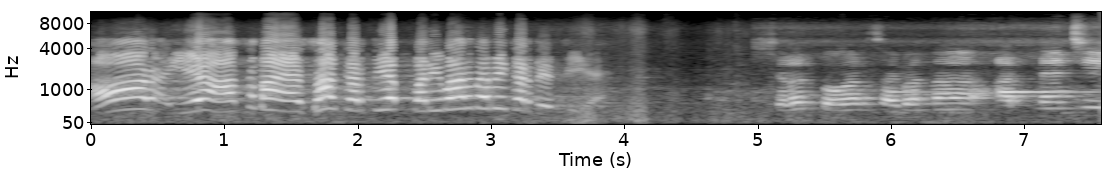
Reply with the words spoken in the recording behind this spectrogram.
और ये आत्मा ऐसा करती है परिवार में भी कर देती है। शरद पवार साहेबांना आत्म्याची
